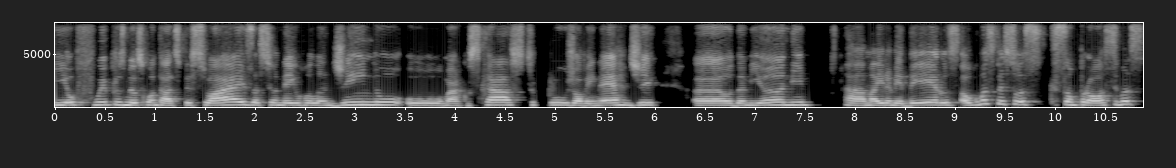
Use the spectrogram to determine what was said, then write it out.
e eu fui para os meus contatos pessoais, acionei o Rolandinho, o Marcos Castro, o Jovem Nerd, uh, o Damiani, a Maíra Medeiros, algumas pessoas que são próximas.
